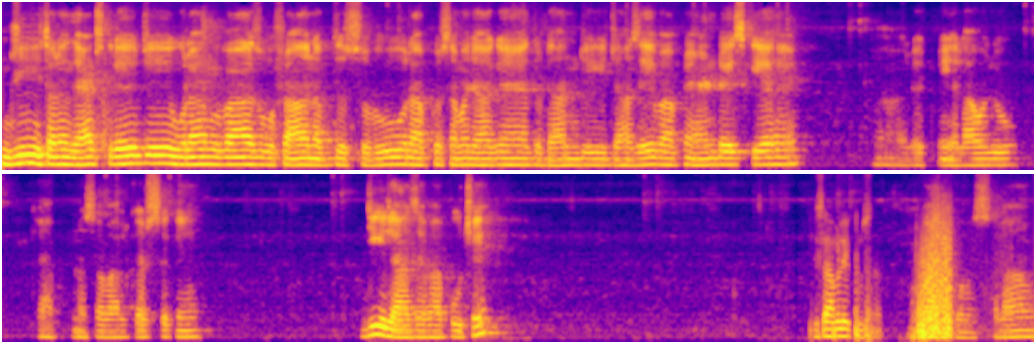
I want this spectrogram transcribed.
जी चलें दैट्स ग्रेट जी। गुलाम अब्बास गुफरान अब्दुलसबूर आपको समझ आ गया है तो डन जी जहाजेब आपने हैंड रेस किया है। लेट मी अलाउ यू कि आप अपना सवाल कर सकें। जी जहाजेब आप पूछे। अस्सलाम वालेकुम सर। वालेकुम अस्सलाम।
